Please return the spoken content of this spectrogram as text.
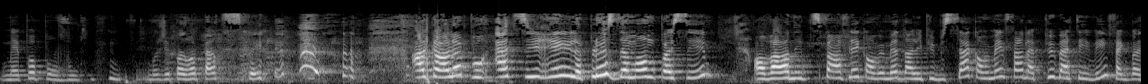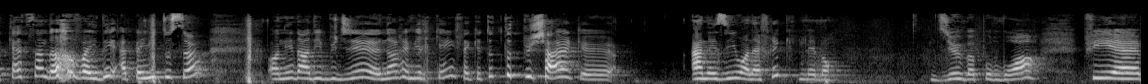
mais pas pour vous. Moi, j'ai pas le droit de participer. Encore là, pour attirer le plus de monde possible, on va avoir des petits pamphlets qu'on veut mettre dans les publicités, qu'on veut même faire de la pub à TV. Fait que votre 400 dollars va aider à payer tout ça. On est dans des budgets euh, nord-américains, fait que tout coûte plus cher qu'en Asie ou en Afrique. Mais bon, Dieu va pourvoir. Puis, euh,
